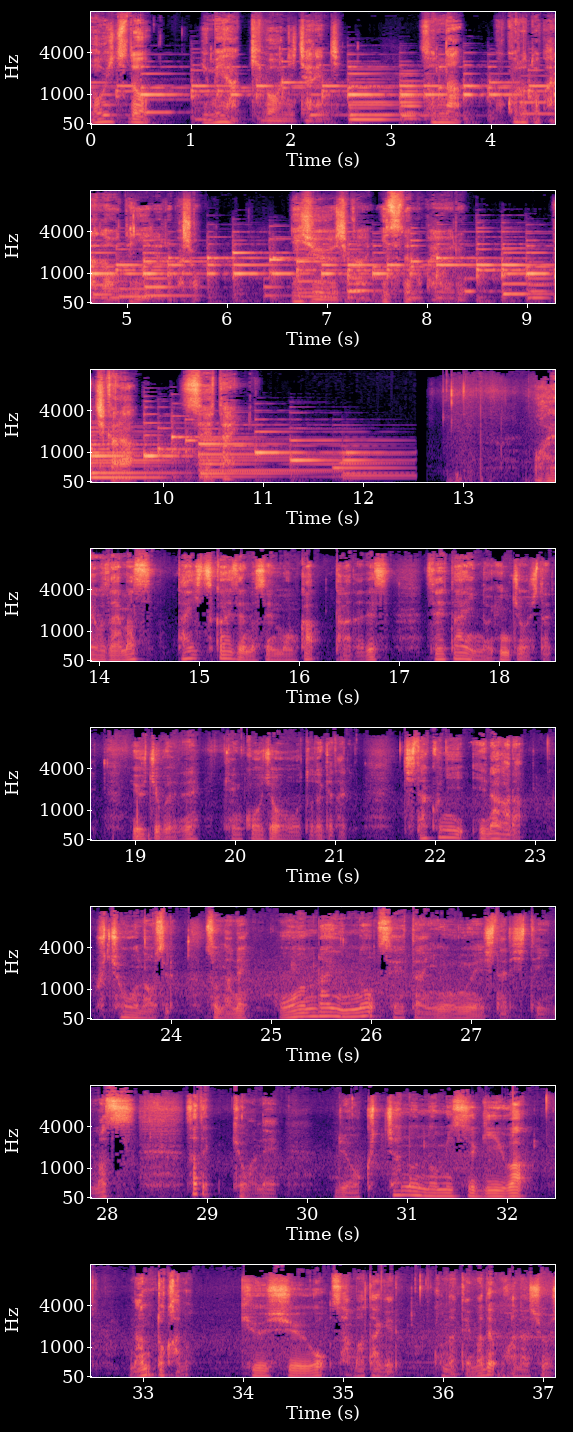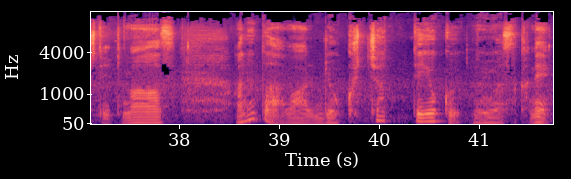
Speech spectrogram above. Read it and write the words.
もう一度夢や希望にチャレンジ。そんな心と体を手に入れる場所。24時間いつでも通える。力生体。おはようございます。体質改善の専門家、高田です。生体院の院長をしたり、YouTube でね、健康情報を届けたり、自宅にいながら不調を治せる。そんなね、オンラインの生体院を運営したりしています。さて、今日はね、緑茶の飲みすぎは何とかの吸収を妨げる。こんなテーマでお話をしていきます。あなたは緑茶ってよく飲みますかね？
